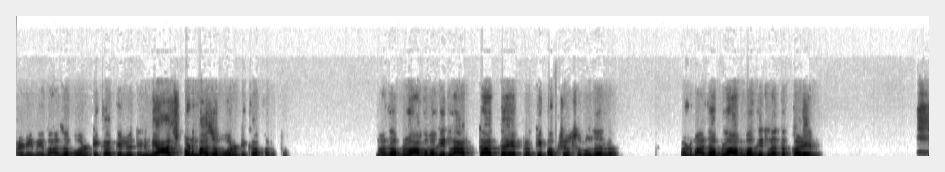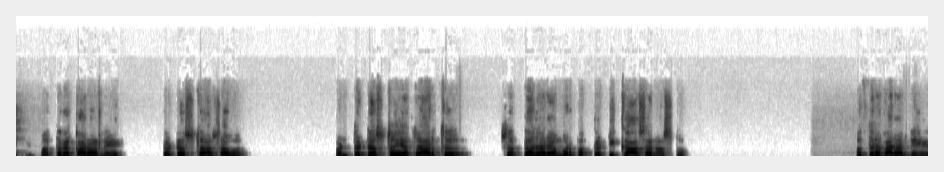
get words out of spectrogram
आणि मी भाजपवर टीका केली होती आणि मी आज पण भाजपवर टीका करतो. माझा ब्लॉग बघितला आत्ता आत्ता हे प्रतिपक्ष सुरू झालं. पण माझा ब्लॉग बघितला तर कळेल पत्रकाराने तटस्थ असावं. पण तटस्थ याचा अर्थ सत्ताधाऱ्यांवर फक्त टीका असा नसतो. पत्रकाराने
